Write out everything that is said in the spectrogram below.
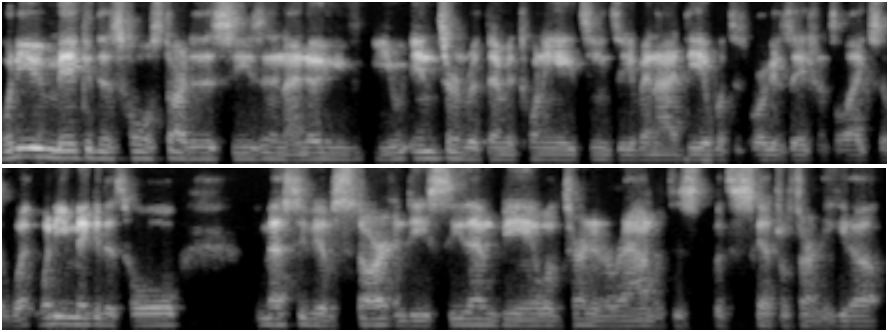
what do you make of this whole start of this season? I know you you interned with them in 2018, so you have an idea of what this organization's like. So, what, what do you make of this whole messy of start, and do you see them being able to turn it around with this with the schedule starting to heat up?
